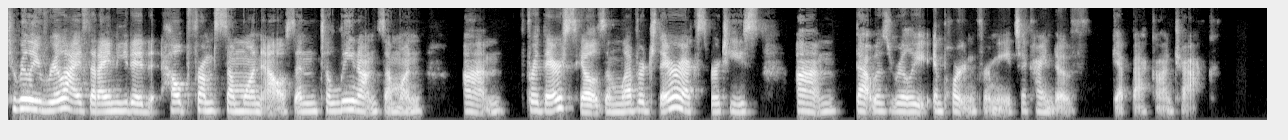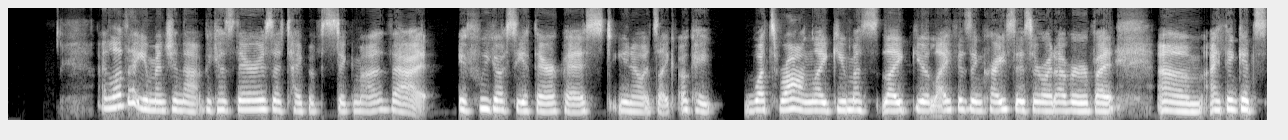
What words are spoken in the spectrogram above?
to really realize that I needed help from someone else and to lean on someone um, for their skills and leverage their expertise um, that was really important for me to kind of get back on track. I love that you mentioned that because there is a type of stigma that if we go see a therapist, you know, it's like, okay, what's wrong? Like you must like your life is in crisis or whatever. But um I think it's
